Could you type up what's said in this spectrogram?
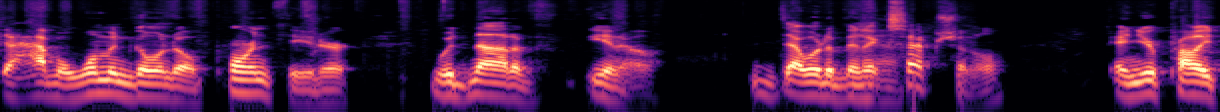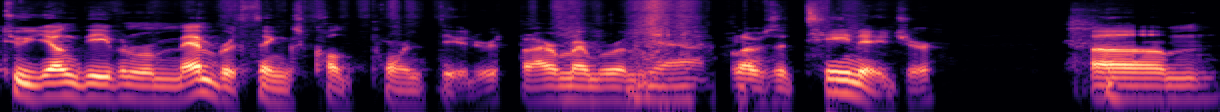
to have a woman go into a porn theater would not have, you know, that would have been yeah. exceptional. And you're probably too young to even remember things called porn theaters, but I remember them yeah. when I was a teenager. Um,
